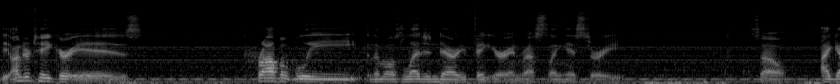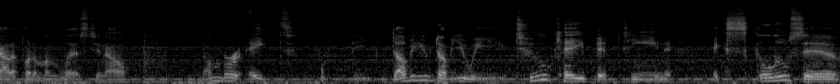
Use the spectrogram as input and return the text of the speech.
The Undertaker is probably the most legendary figure in wrestling history. So I gotta put him on the list, you know. Number eight, the WWE 2K15 exclusive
